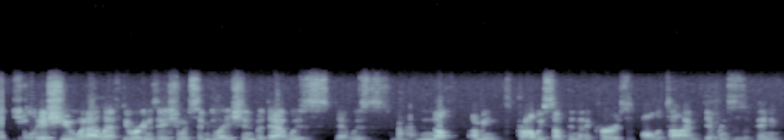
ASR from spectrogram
a little issue when I left the organization with simulation, but that was that was not. I mean, probably something that occurs all the time. Differences of opinion.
